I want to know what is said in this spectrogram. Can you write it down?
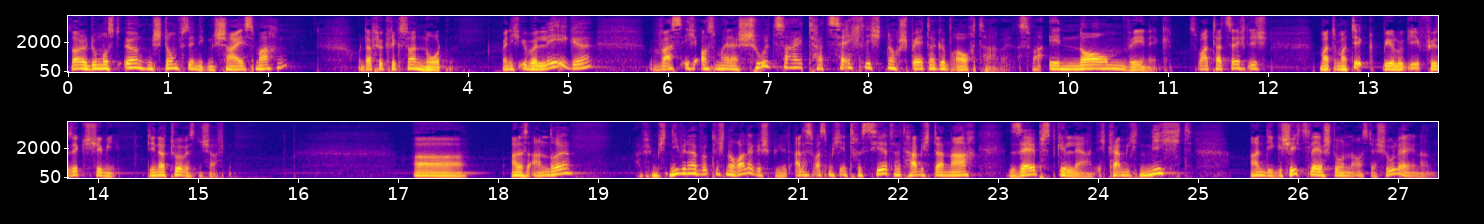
sondern du musst irgendeinen stumpfsinnigen Scheiß machen und dafür kriegst du dann Noten. Wenn ich überlege, was ich aus meiner Schulzeit tatsächlich noch später gebraucht habe, es war enorm wenig. Es war tatsächlich Mathematik, Biologie, Physik, Chemie, die Naturwissenschaften. Äh, alles andere hat für mich nie wieder wirklich eine Rolle gespielt. Alles, was mich interessiert hat, habe ich danach selbst gelernt. Ich kann mich nicht an die Geschichtslehrstunden aus der Schule erinnern.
